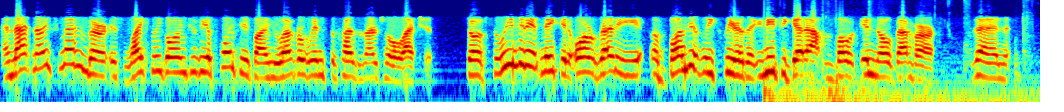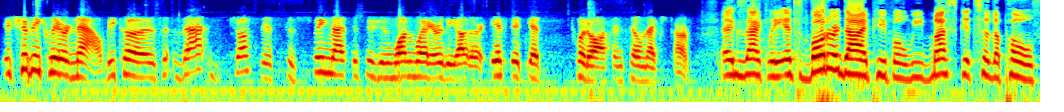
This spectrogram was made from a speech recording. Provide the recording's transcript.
And that ninth member is likely going to be appointed by whoever wins the presidential election. So if Selena didn't make it already abundantly clear that you need to get out and vote in November, then it should be clear now because that justice could swing that decision one way or the other if it gets put off until next term. Exactly. It's vote or die, people. We must get to the polls.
